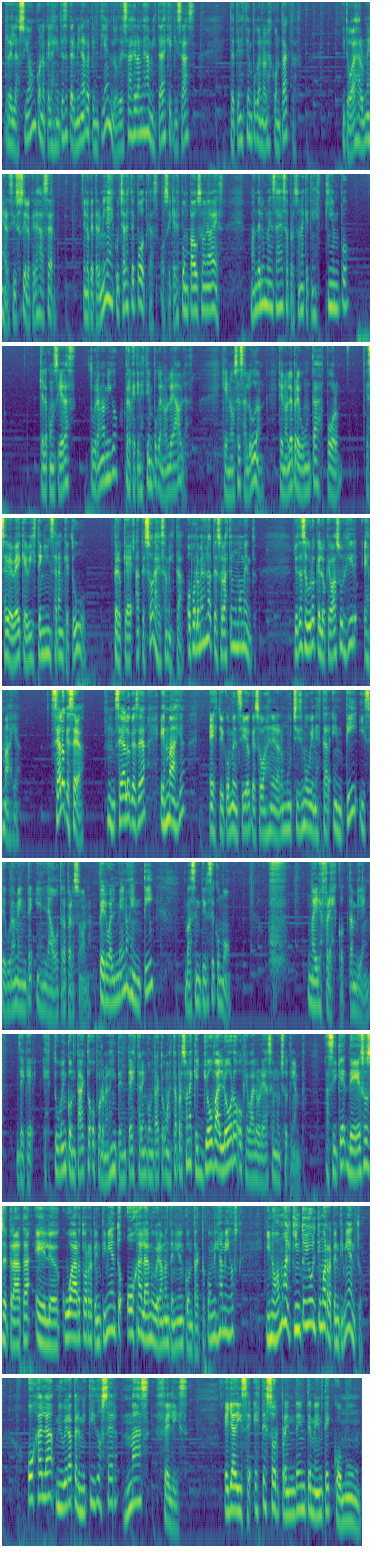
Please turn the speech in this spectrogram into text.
relación con lo que la gente se termina arrepintiendo, de esas grandes amistades que quizás ya tienes tiempo que no las contactas. Y te voy a dejar un ejercicio si lo quieres hacer. En lo que termines de escuchar este podcast, o si quieres pon pausa una vez, mándale un mensaje a esa persona que tienes tiempo, que la consideras tu gran amigo, pero que tienes tiempo que no le hablas, que no se saludan, que no le preguntas por ese bebé que viste en Instagram que tuvo, pero que atesoras esa amistad, o por lo menos la atesoraste en un momento. Yo te aseguro que lo que va a surgir es magia. Sea lo que sea, sea lo que sea, es magia. Estoy convencido que eso va a generar muchísimo bienestar en ti y seguramente en la otra persona. Pero al menos en ti va a sentirse como un aire fresco también de que estuve en contacto o por lo menos intenté estar en contacto con esta persona que yo valoro o que valoré hace mucho tiempo. Así que de eso se trata el cuarto arrepentimiento. Ojalá me hubiera mantenido en contacto con mis amigos. Y nos vamos al quinto y último arrepentimiento. Ojalá me hubiera permitido ser más feliz. Ella dice, este es sorprendentemente común.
